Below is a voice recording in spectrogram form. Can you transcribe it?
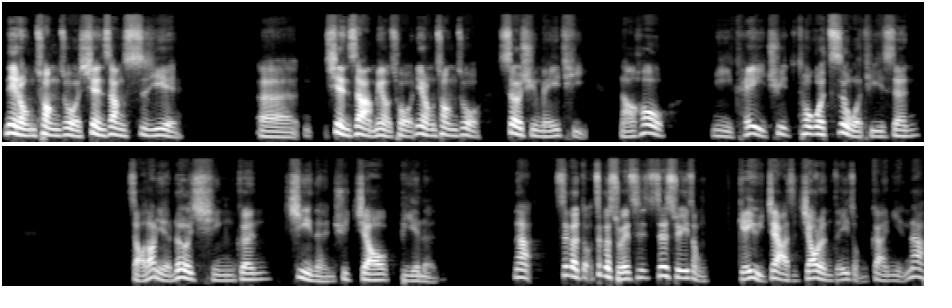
内容创作、线上事业，呃，线上没有错，内容创作、社群媒体，然后。你可以去透过自我提升，找到你的热情跟技能去教别人。那这个这个所谓是这属于一种给予价值、教人的一种概念。那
